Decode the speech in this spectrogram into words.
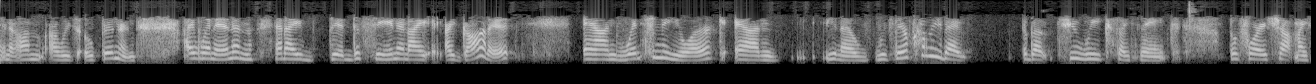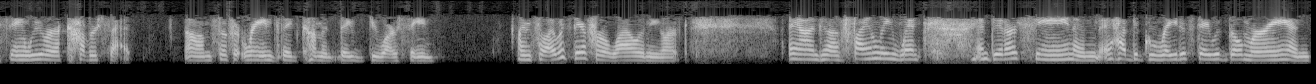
You know, I'm always open, and I went in and and I did the scene, and I I got it, and went to New York, and you know, was there probably about about two weeks, I think, before I shot my scene. We were a cover set. Um, so if it rains, they'd come and they'd do our scene. And so I was there for a while in New York. And uh, finally went and did our scene and had the greatest day with Bill Murray and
